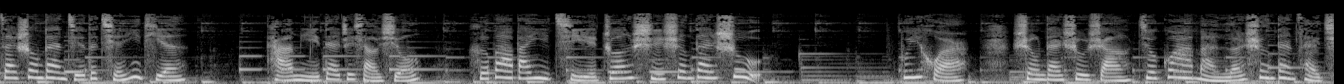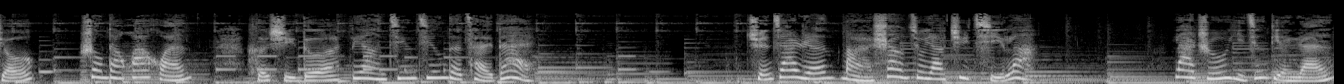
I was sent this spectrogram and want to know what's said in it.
在圣诞节的前一天，卡米带着小熊。和爸爸一起装饰圣诞树。不一会儿，圣诞树上就挂满了圣诞彩球、圣诞花环和许多亮晶晶的彩带。全家人马上就要聚齐了，蜡烛已经点燃，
